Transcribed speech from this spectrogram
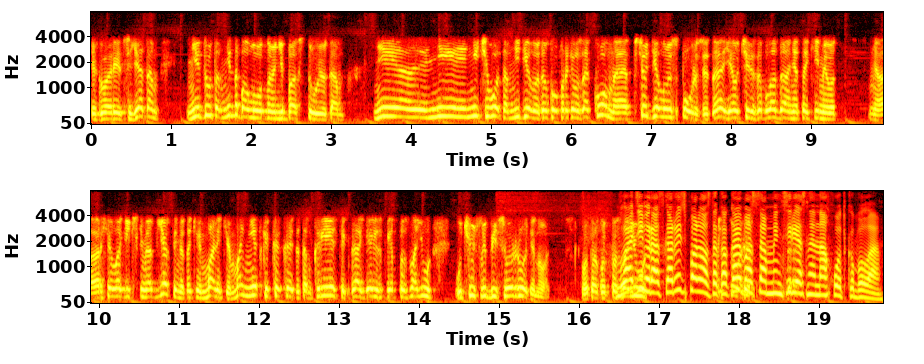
как говорится. Я там не иду там ни на болотную, не бастую там, ни, ни, ничего там не делаю такого противозаконного, все делаю с пользой, да, я вот через обладание такими вот э, археологическими объектами, такими маленькими, монетка какая-то там, крестик, да, я, их- я познаю, учусь любить свою родину. Вот так вот познаю. Владимир, а скажите, пожалуйста, какая у историю. вас самая интересная находка была?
